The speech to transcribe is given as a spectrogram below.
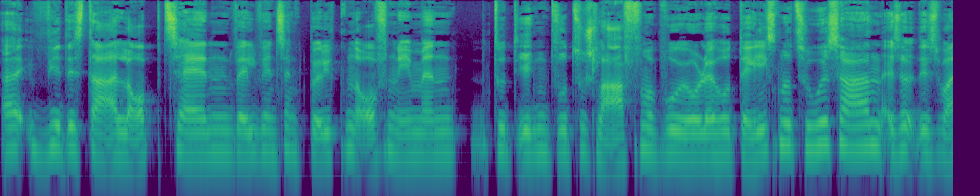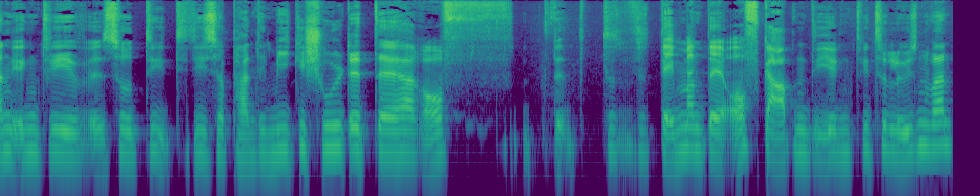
Äh, wird es da erlaubt sein, weil wir in St. Pölten aufnehmen, dort irgendwo zu schlafen, obwohl alle Hotels nur zu sind? Also das waren irgendwie so die, dieser Pandemie geschuldete, heraufdämmernde Aufgaben, die irgendwie zu lösen waren.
